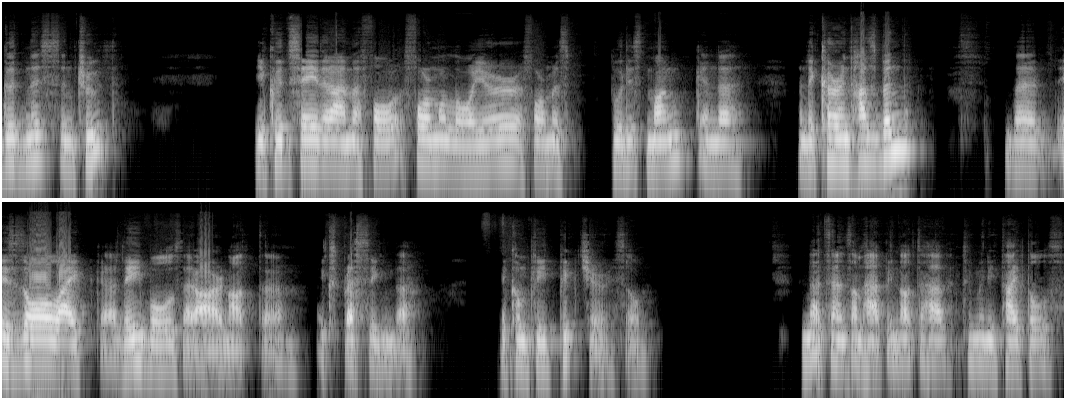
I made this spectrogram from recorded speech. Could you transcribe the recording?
goodness and truth. You could say that i'm a for, former lawyer a former Buddhist monk and the and the current husband. But it's all like uh, labels that are not uh, expressing the the complete picture. So in that sense, I'm happy not to have too many titles.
